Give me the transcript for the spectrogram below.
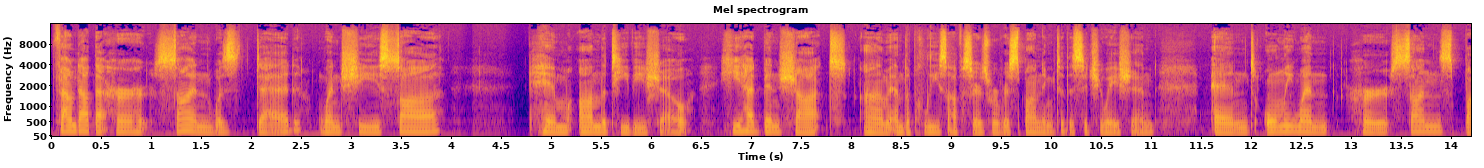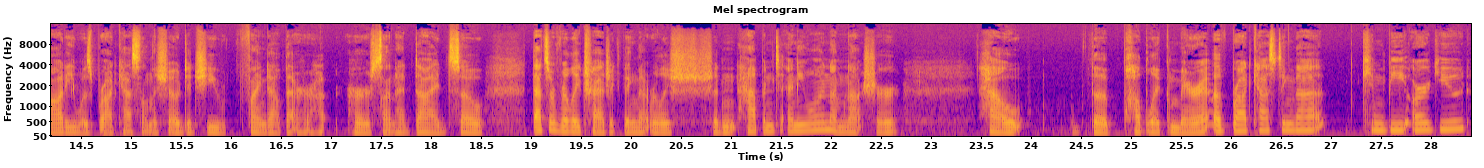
found out that her son was dead when she saw him on the TV show. He had been shot, um, and the police officers were responding to the situation. And only when her son's body was broadcast on the show did she find out that her her son had died. So that's a really tragic thing that really shouldn't happen to anyone. I'm not sure how the public merit of broadcasting that can be argued.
